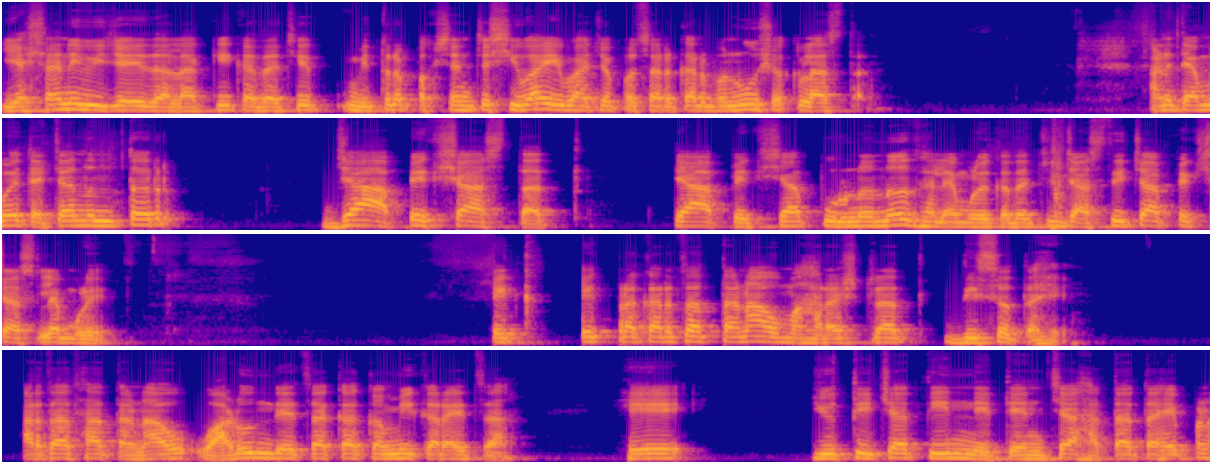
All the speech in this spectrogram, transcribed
यशाने विजयी झाला की कदाचित मित्रपक्षांच्या शिवायही भाजप सरकार बनवू शकला असता. आणि त्यामुळे त्याच्यानंतर ज्या अपेक्षा असतात त्या अपेक्षा पूर्ण न झाल्यामुळे कदाचित जास्तीच्या अपेक्षा असल्यामुळे एक एक प्रकारचा तणाव महाराष्ट्रात दिसत आहे. अर्थात हा तणाव वाढून द्यायचा का कमी करायचा हे युतीच्या तीन नेत्यांच्या हातात आहे. पण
